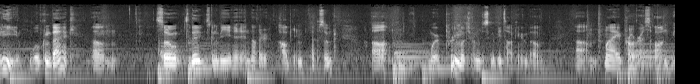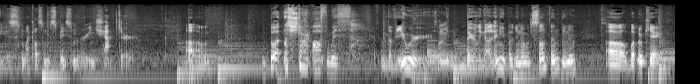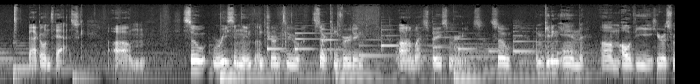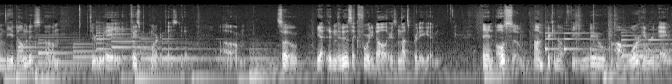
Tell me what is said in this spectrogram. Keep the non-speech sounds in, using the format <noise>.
Alrighty, welcome back. Um, so today is to be another hobbying episode. Um, where pretty much I'm just to be talking about um, my progress on these my custom Space Marine chapter. Um, but let's start off with the viewers. I mean, barely got any, but you know it's something, you know. Uh, but okay, back on task. Um, so recently, I'm trying to start converting uh, my Space Marines. So I'm getting in um, all the heroes from the Indominus um, through a Facebook Marketplace deal. Um, so yeah, it, it is like forty dollars, and that's pretty good. And also, I'm picking up the new um, Warhammer Day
